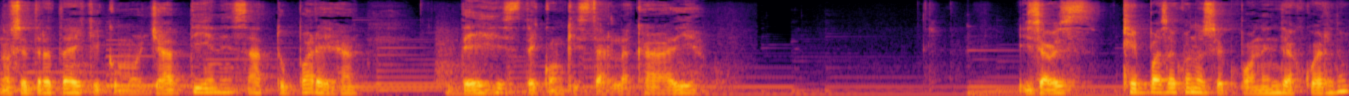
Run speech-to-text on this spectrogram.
No se trata de que como ya tienes a tu pareja, dejes de conquistarla cada día. ¿Y sabes qué pasa cuando se ponen de acuerdo?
